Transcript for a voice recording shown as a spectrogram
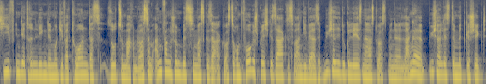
tief in dir drin liegenden Motivatoren, das so zu machen? Du hast am Anfang schon ein bisschen was gesagt. Du hast auch im Vorgespräch gesagt, es waren diverse Bücher, die du gelesen hast. Du hast mir eine lange Bücherliste mitgeschickt.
